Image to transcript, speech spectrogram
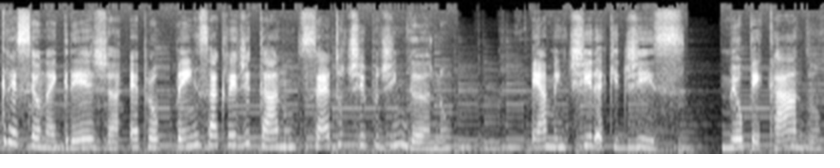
cresceu na igreja é propensa a acreditar num certo tipo de engano. É a mentira que diz: meu pecado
